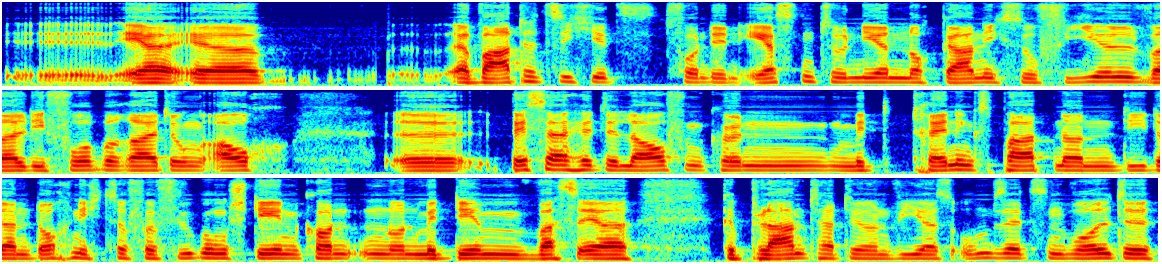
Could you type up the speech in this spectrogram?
äh, er, er erwartet sich jetzt von den ersten Turnieren noch gar nicht so viel, weil die Vorbereitung auch äh, besser hätte laufen können mit Trainingspartnern, die dann doch nicht zur Verfügung stehen konnten und mit dem, was er geplant hatte und wie er es umsetzen wollte.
